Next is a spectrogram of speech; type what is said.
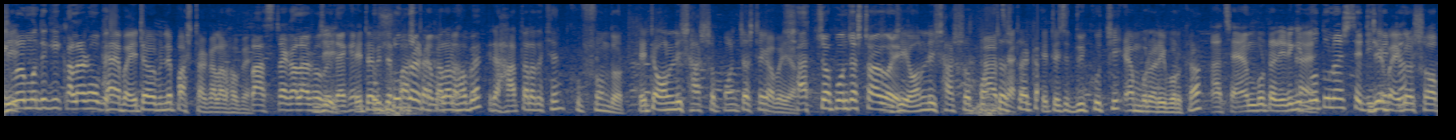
এগুলোর মধ্যে কি কালার হবে? হ্যাঁ ভাই এটা মিলে পাঁচটা কালার হবে। পাঁচটা কালার হবে দেখেন এটা ভিতরে পাঁচটা কালার হবে। এটা হাতারা দেখেন খুব সুন্দর। এটা অনলি 750 টাকা ভাইয়া। 750 টাকা করে। জি অনলি 750 আচ্ছা। টাকা। এটা হচ্ছে দুই কুচি এমব্রয়ডারি বোরকা আচ্ছা এমব্রয়ডারি এটা কি হ্যাঁ। নতুন আসছে জি ভাই ডিজাইনটা? এগুলো সব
